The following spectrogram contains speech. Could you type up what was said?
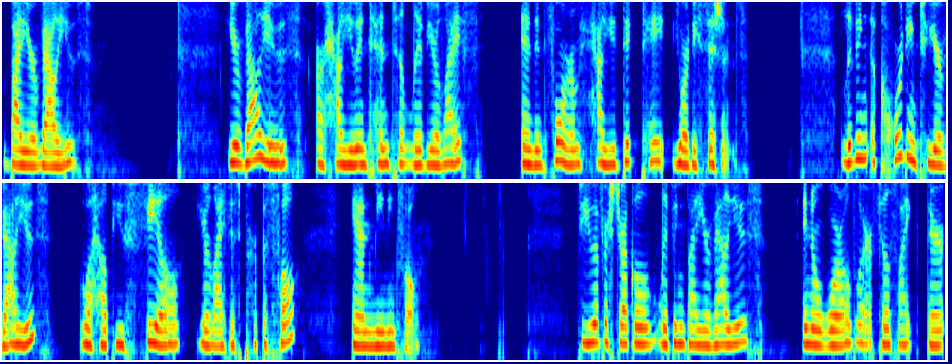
by your values. Your values are how you intend to live your life and inform how you dictate your decisions. Living according to your values will help you feel your life is purposeful and meaningful. Do you ever struggle living by your values in a world where it feels like there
